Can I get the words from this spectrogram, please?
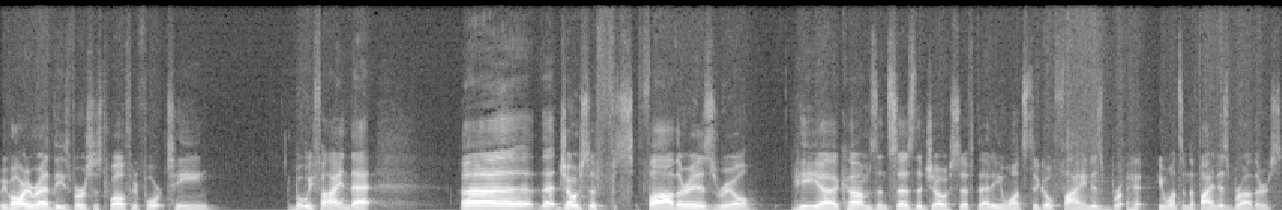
We've already read these verses 12 through 14, but we find that uh, that Joseph's father Israel he uh, comes and says to Joseph that he wants to go find his bro- he wants him to find his brothers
